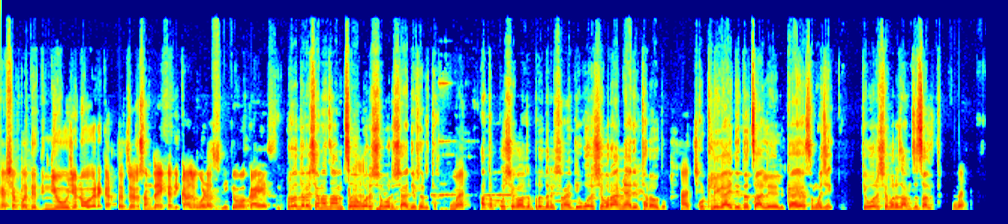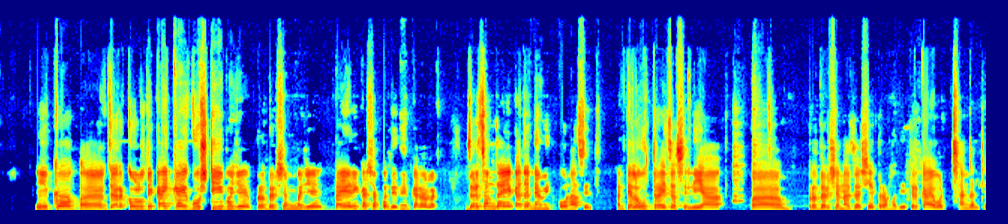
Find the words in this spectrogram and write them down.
कशा पद्धतीने नियोजन वगैरे करतात? जर समजा एखादी कालवड असली किंवा गाय असली. प्रदर्शनाचं आमचं वर्ष वर्ष आधी ठरतं. बर. आता पुशेगावचं प्रदर्शन आहे ते वर्षभर आम्ही आधी ठरवतो. अच्छा. कुठली गाय तिथं चालेल काय. असं म्हणजे ते वर्षभरच आमचं चालतं. एक अं, जरा कळू दे काय काय गोष्टी म्हणजे प्रदर्शन म्हणजे तयारी कशा पद्धतीने करावं लागते? जर समजा एखादा नवीन कोण असेल आणि त्याला उतरायचं असेल या अं, प्रदर्शनाच्या क्षेत्रामध्ये तर काय वाटत सांगाल ते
